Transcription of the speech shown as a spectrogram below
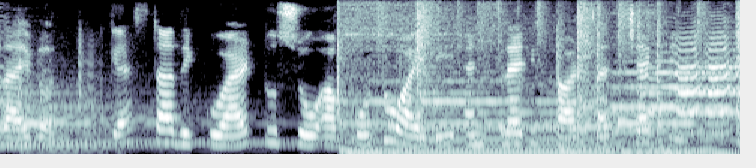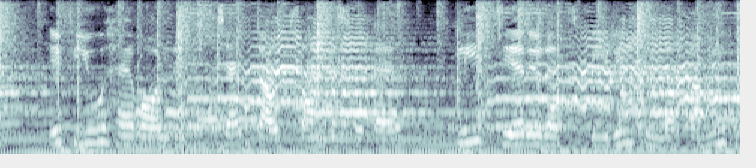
arrival. Guests are required to show a photo ID and credit cards at check-in. If you have already checked out from this hotel, please share your experience in the comment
